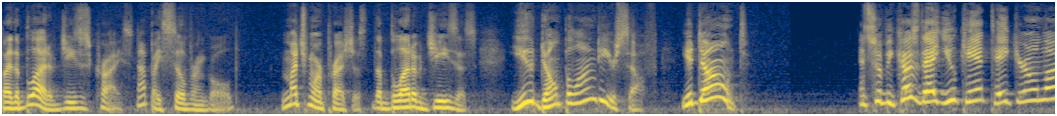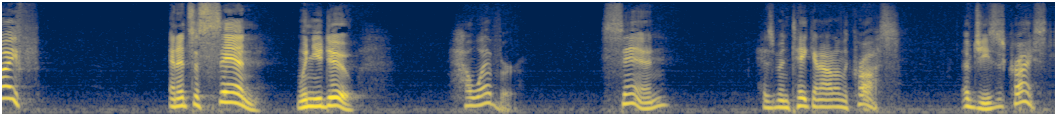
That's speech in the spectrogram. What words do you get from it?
by the blood of Jesus Christ, not by silver and gold. Much more precious, the blood of Jesus. You don't belong to yourself. You don't. And so, because that, you can't take your own life. And it's a sin when you do. However, sin has been taken out on the cross of Jesus Christ.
